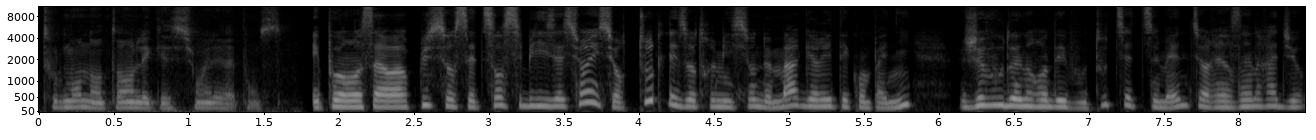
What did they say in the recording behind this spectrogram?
tout le monde entend les questions et les réponses. Et pour en savoir plus sur cette sensibilisation et sur toutes les autres missions de Marguerite et compagnie, je vous donne rendez-vous toute cette semaine sur RZN Radio.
